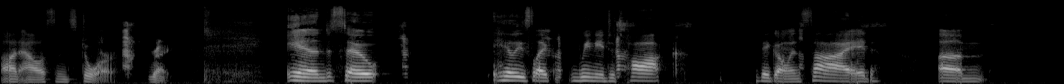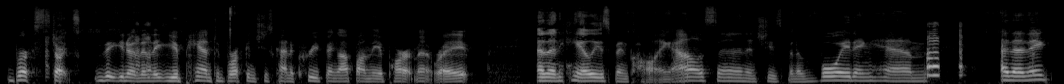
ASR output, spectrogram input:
on Allison's door. Right. And so Haley's like, "We need to talk." They go inside. Um, Brooke starts, the, you know, then they, you pan to Brooke and she's kind of creeping up on the apartment, right? And then Haley's been calling Allison and she's been avoiding him. And then they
